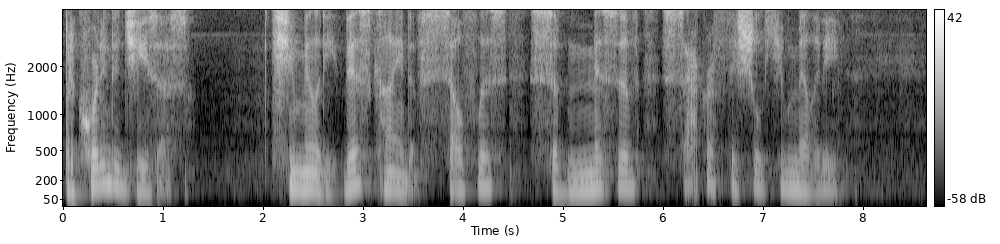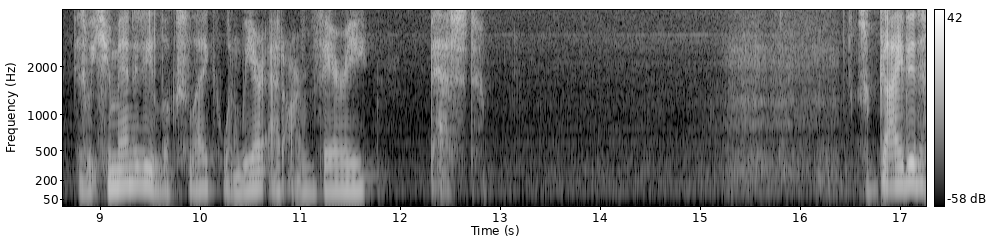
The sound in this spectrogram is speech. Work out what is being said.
But according to Jesus, humility, this kind of selfless, submissive, sacrificial humility, is what humanity looks like when we are at our very best. So, guided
